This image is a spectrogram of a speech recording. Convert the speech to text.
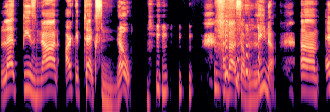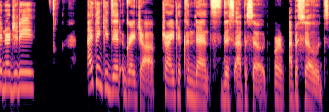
let these non-architects know about some Lena. Um, Energy, I think you did a great job trying to condense this episode or episodes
